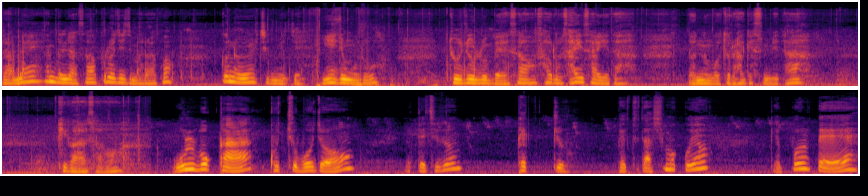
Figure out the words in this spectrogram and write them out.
바람에 흔들려서 부러지지 말라고 끈을 지금 이제 이중으로 두 줄로 매서 서로 사이사이에다 넣는 것으로 하겠습니다. 비가 와서 올복화 고추 모종 이렇게 지금 백주 백주 다 심었고요. 이렇게 볼대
